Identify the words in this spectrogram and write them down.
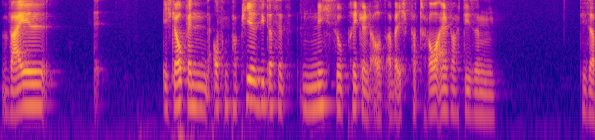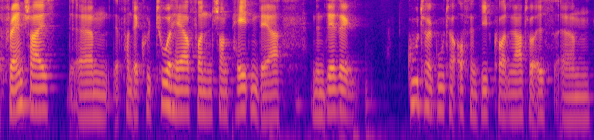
weil ich glaube, wenn auf dem Papier sieht das jetzt nicht so prickelnd aus, aber ich vertraue einfach diesem dieser Franchise, ähm, von der Kultur her, von Sean Payton, der ein sehr, sehr guter, guter Offensivkoordinator ist ähm,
